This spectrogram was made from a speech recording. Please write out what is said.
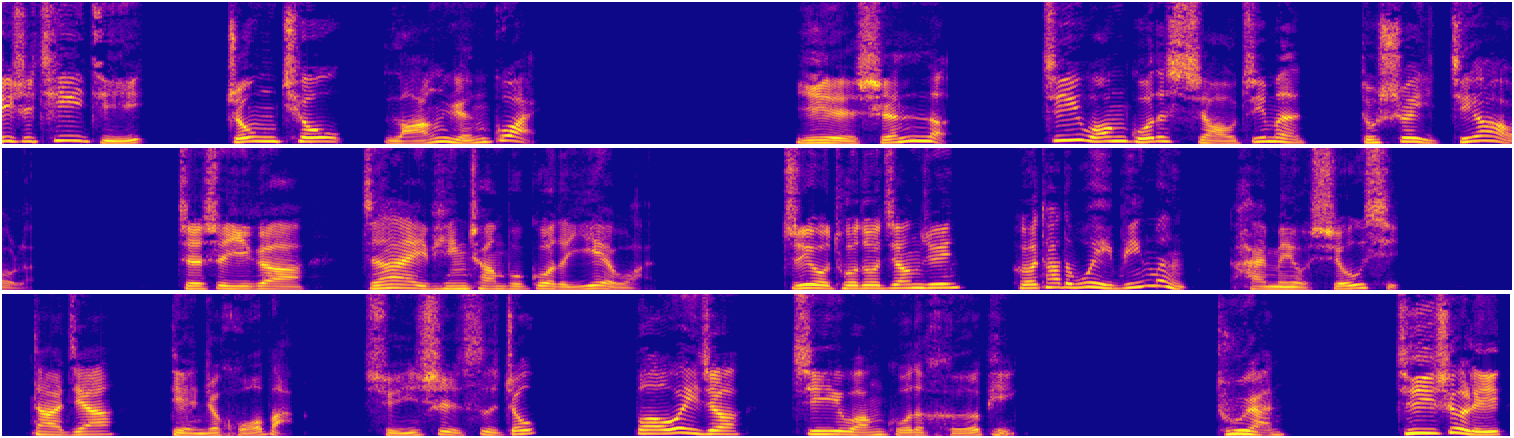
七十七集：中秋狼人怪。夜深了，鸡王国的小鸡们都睡觉了。这是一个再平常不过的夜晚，只有托托将军和他的卫兵们还没有休息。大家点着火把，巡视四周，保卫着鸡王国的和平。突然，鸡舍里。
